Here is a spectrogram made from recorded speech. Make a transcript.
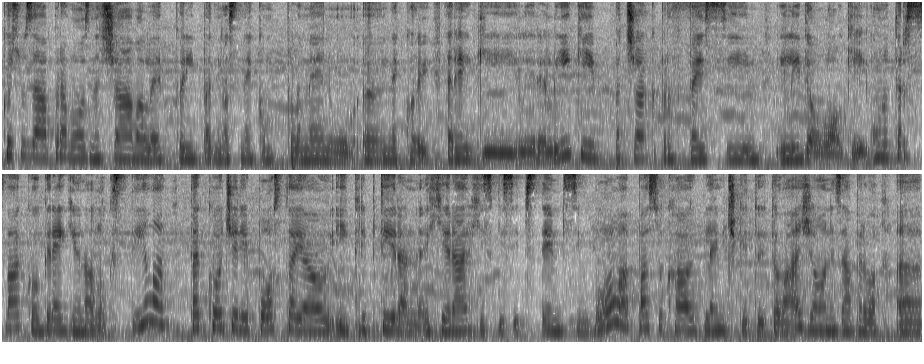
koje su zapravo označavale pripadnost nekom plemenu, e, nekoj regiji ili religiji, pa čak profesiji ili ideologiji. Unutar svakog regionalnog stila također je postojao i kriptiran hjerarhijski sistem simbola, pa su kao i plemičke tetovaže one zapravo e,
